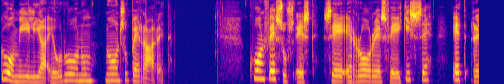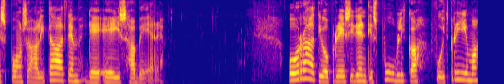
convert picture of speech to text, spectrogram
duo milia euronum non superaret. Confessus est se errores fecisse et responsalitatem de eis habere. Oratio presidentis publica fuit prima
